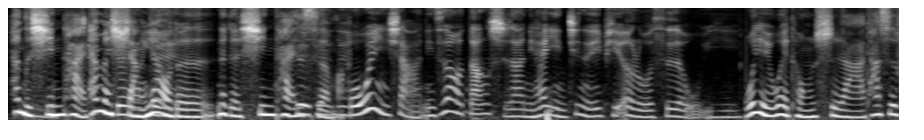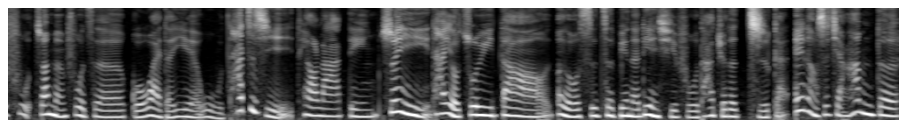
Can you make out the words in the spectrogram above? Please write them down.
他们的心态，他们想要的那个心态是什么？对对我问一下，你知道当时啊，你还引进了一批俄罗斯的舞衣，我有一位同事啊，他是负专门负责国外的业务，他自己跳拉丁，所以他有注意到俄罗斯这边的练习服，他觉得质感，哎，老实讲，他们的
